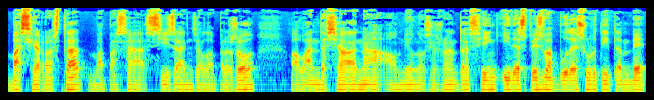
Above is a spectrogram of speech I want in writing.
va ser arrestat, va passar sis anys a la presó, el van deixar anar al 1995 i després va poder sortir també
